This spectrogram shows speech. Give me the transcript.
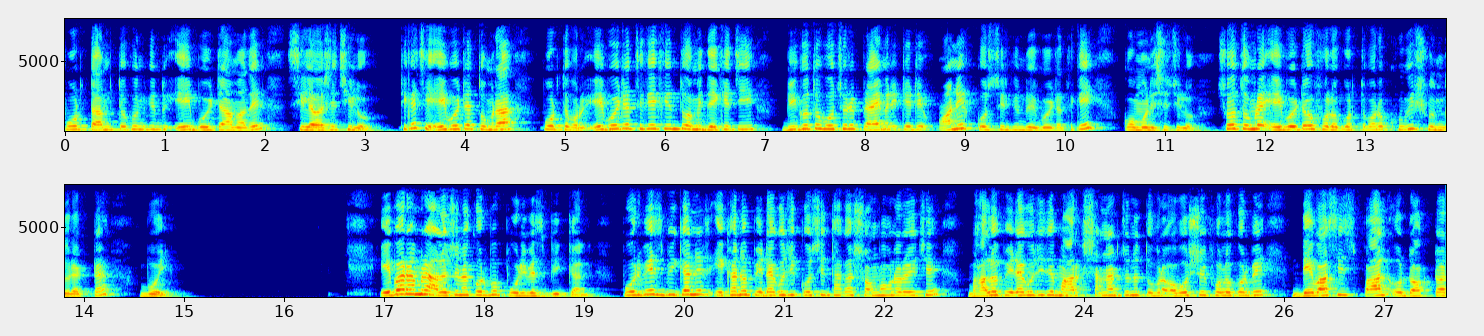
পড়তাম, তখন কিন্তু এই বইটা আমাদের সিলেবাসে ছিল। ঠিক আছে? এই বইটা তোমরা পড়তে পারো। এই বইটা থেকে কিন্তু আমি দেখেছি, বিগত বছরে প্রাইমারি টেটে অনেক কোশ্চেন কিন্তু এই বইটা থেকেই কমন এসেছিল। সো তোমরা এই বইটাও ফলো করতে পারো। খুবই সুন্দর একটা বই। এবার আমরা আলোচনা করব পরিবেশ বিজ্ঞান। পরিবেশ বিজ্ঞানের এখানেও পেডাগজি কোশ্চিন থাকার সম্ভাবনা রয়েছে। ভালো পেডাগজিতে মার্কস আনার জন্য তোমরা অবশ্যই ফলো করবে। দেবাশিস পাল ও ডক্টর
